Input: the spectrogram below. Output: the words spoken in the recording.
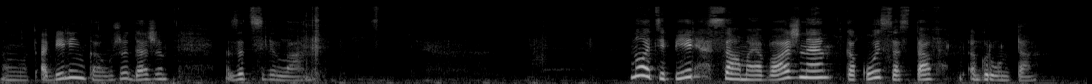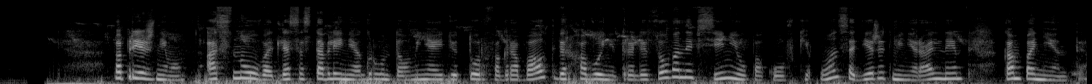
Вот. А беленькая уже даже зацвела. Ну а теперь самое важное, какой состав грунта. По-прежнему основа для составления грунта у меня идет торф агробалт, верховой нейтрализованный в синей упаковке. Он содержит минеральные компоненты.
